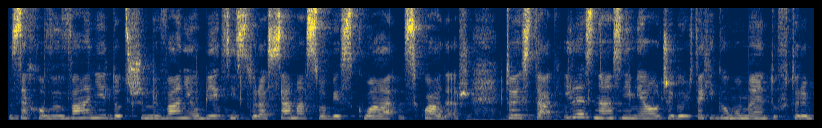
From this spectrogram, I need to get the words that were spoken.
zachowywanie, dotrzymywanie obietnic, która sama sobie skła, składasz. To jest tak, ile z nas nie miało czegoś takiego momentu, w którym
